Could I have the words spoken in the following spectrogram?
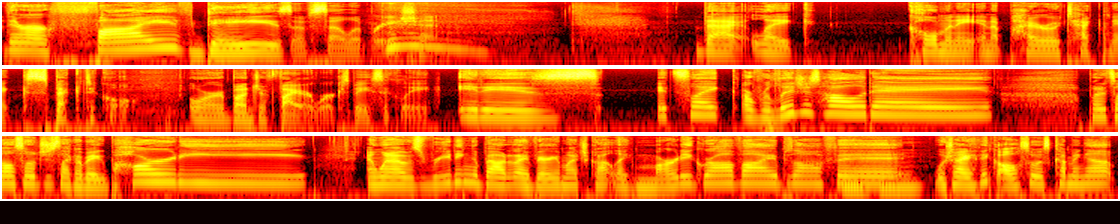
There are five days of celebration that like culminate in a pyrotechnic spectacle or a bunch of fireworks. Basically, it is. It's like a religious holiday, but it's also just like a big party. And when I was reading about it, I very much got like Mardi Gras vibes off it, mm-hmm. which I think also is coming up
